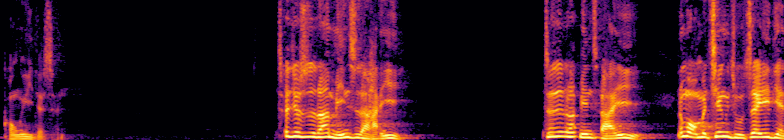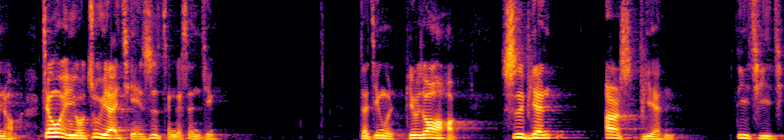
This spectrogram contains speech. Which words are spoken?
公义的神，这就是他名字的含义。这是他名字含义。那么我们清楚这一点哦，将会有助于来解释整个圣经。在经文，比如说哈，诗篇二十篇第七节，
